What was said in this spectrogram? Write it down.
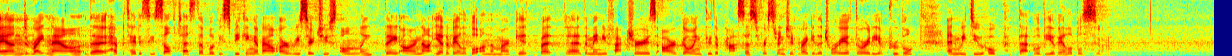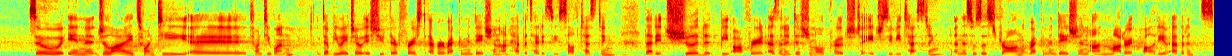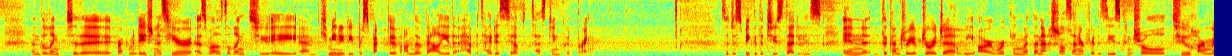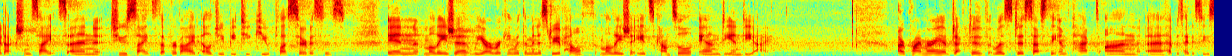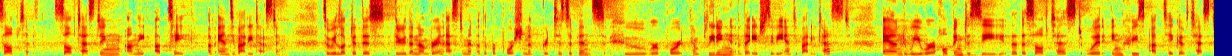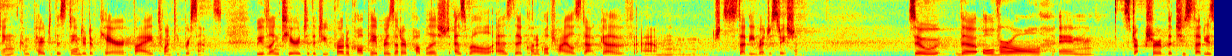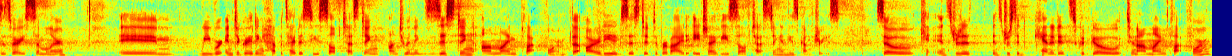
And right now, the hepatitis C self-tests that we'll be speaking about are research use only. They are not yet available on the market, but uh, the manufacturers are going through the process for stringent regulatory authority approval, and we do hope that will be available soon. So in July 2021, uh, WHO issued their first ever recommendation on hepatitis C self-testing that it should be offered as an additional approach to HCV testing. And this was a strong recommendation on moderate quality of evidence. And the link to the recommendation is here, as well as the link to a um, community perspective on the value that hepatitis C self-testing could bring. So to speak of the two studies, in the country of Georgia, we are working with the National Center for Disease Control, two harm reduction sites, and two sites that provide LGBTQ plus services. In Malaysia, we are working with the Ministry of Health, Malaysia AIDS Council, and DNDi. Our primary objective was to assess the impact on uh, hepatitis C self-testing on the uptake of antibody testing. So we looked at this through the number and estimate of the proportion of participants who report completing the HCV antibody test, and we were hoping to see that the self-test would increase uptake of testing compared to the standard of care by 20%. We've linked here to the two protocol papers that are published, as well as the clinicaltrials.gov um, study registration. So the overall um, structure of the two studies is very similar. Um, we were integrating hepatitis C self-testing onto an existing online platform that already existed to provide HIV self-testing in these countries. So interested, interested candidates could go to an online platform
